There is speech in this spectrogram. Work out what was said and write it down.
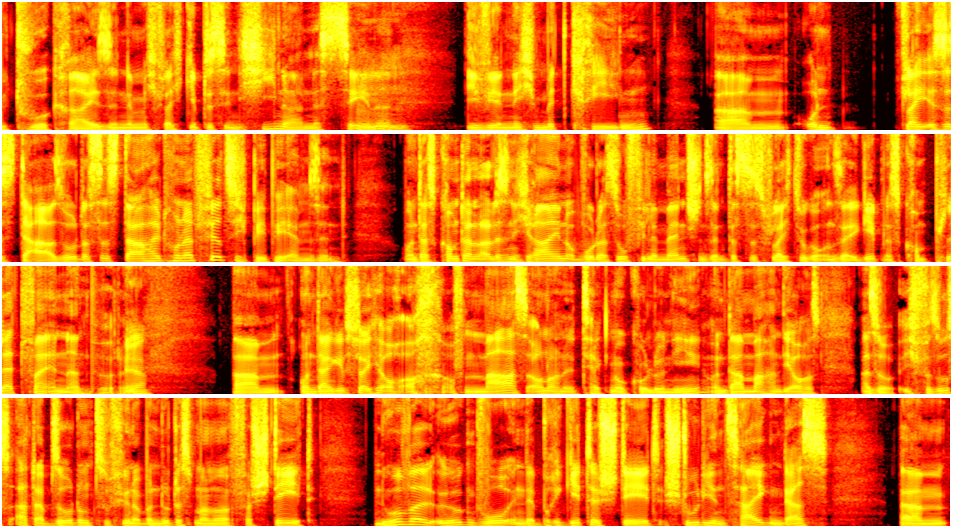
Technokulturkreise, nämlich vielleicht gibt es in China eine Szene, Mm. die wir nicht mitkriegen. Ähm, und vielleicht ist es da so, dass es da halt 140 BPM sind. Und das kommt dann alles nicht rein, obwohl das so viele Menschen sind, dass das vielleicht sogar unser Ergebnis komplett verändern würde. Ja. Ähm, und dann gibt es vielleicht auch auf- auf dem Mars auch noch eine Technokolonie und da machen die auch was. Also ich versuche es ad absurdum zu führen, aber nur, dass man mal versteht. Nur weil irgendwo in der Brigitte steht, Studien zeigen das, ähm,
